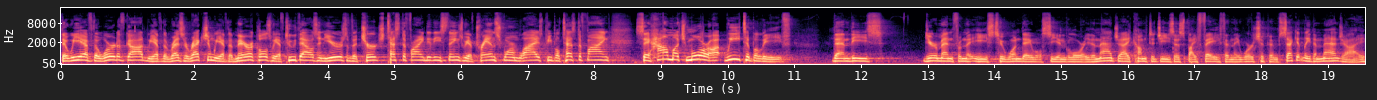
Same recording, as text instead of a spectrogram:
That we have the Word of God, we have the resurrection, we have the miracles, we have 2,000 years of the church testifying to these things, we have transformed lives, people testifying. Say, how much more ought we to believe than these dear men from the east who one day will see in glory? The Magi come to Jesus by faith and they worship him. Secondly, the Magi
